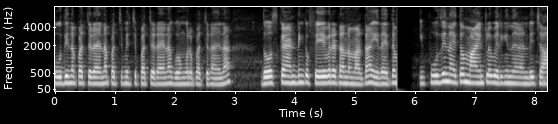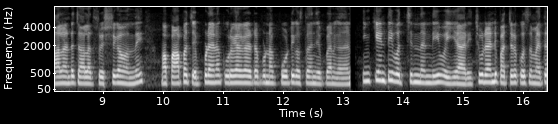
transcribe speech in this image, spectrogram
పుదీనా పచ్చడి అయినా పచ్చిమిర్చి పచ్చడి అయినా గోంగూర పచ్చడి అయినా దోసకాయ అంటే ఇంకా ఫేవరెట్ అన్నమాట. ఇదైతే ఈ పుదీనా అయితే మా ఇంట్లో పెరిగిందేనండి. చాలా అంటే చాలా ఫ్రెష్గా ఉంది. మా పాప ఎప్పుడైనా కూరగాయలు కట్టేటప్పుడు నాకు పోటీకి వస్తుందని చెప్పాను కదండి. ఇంకేంటి వచ్చిందండి వయ్యారి? చూడండి పచ్చడి కోసం అయితే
